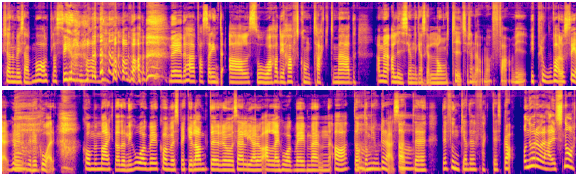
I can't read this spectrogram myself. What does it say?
kände mig så här malplacerad. bara, Nej, det här passar inte alls. Och hade ju haft kontakt med ja, men Alicia under ganska lång tid. Så jag kände, fan, vi, vi provar och ser hur, hur det går. Kommer marknaden ihåg mig? Kommer spekulanter och säljare och alla ihåg mig? Men ja, de, de Ah. gjorde det. Så Ah. att, eh, det funkade faktiskt bra. Och nu har du varit här i snart,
